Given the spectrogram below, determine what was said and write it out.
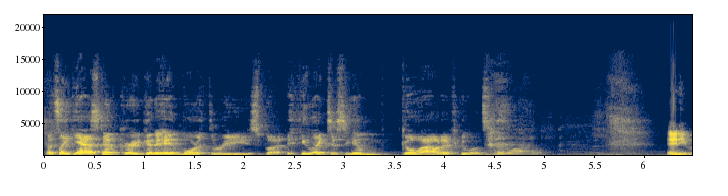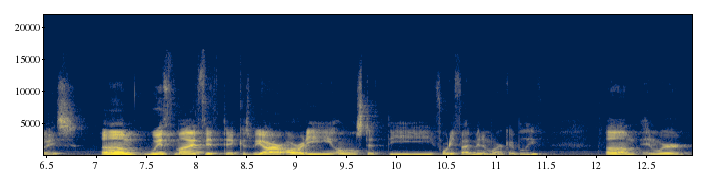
That's like, yeah, Steph Curry could have hit more threes, but he liked to see him go out every once in a while. Anyways, um, with my fifth pick, because we are already almost at the 45 minute mark, I believe, um, and we're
